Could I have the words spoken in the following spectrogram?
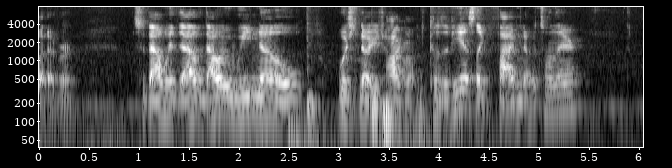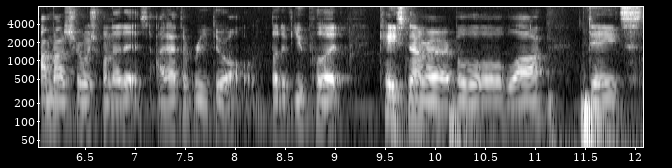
whatever. So that way that, that way we know which note you're talking about. Because if he has like five notes on there, I'm not sure which one that is. I'd have to read through all of them. But if you put case number blah blah blah blah, dates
